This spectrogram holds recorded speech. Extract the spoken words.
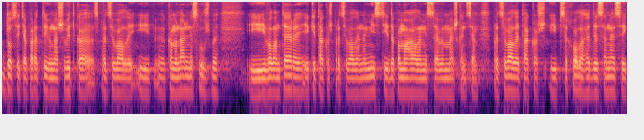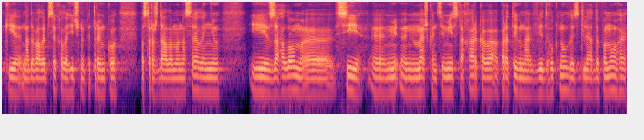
досить оперативно, швидко спрацювали і е, комунальні служби, і волонтери, які також працювали на місці допомагали місцевим мешканцям. Працювали також і психологи ДСНС, які надавали психологічну підтримку постраждалому населенню. І загалом е, всі е, е, мешканці міста Харкова оперативно відгукнулись для допомоги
